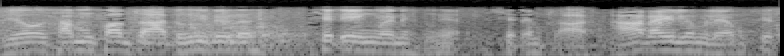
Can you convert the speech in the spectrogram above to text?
เดี๋ยวทำความสะอาดตรงนี้ด้วยเลยเช็ดเองไว้เนี่ยเนี่ยเช็ดให้มันสะอาดหาอะไรเรื่องแล้วเช็ด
